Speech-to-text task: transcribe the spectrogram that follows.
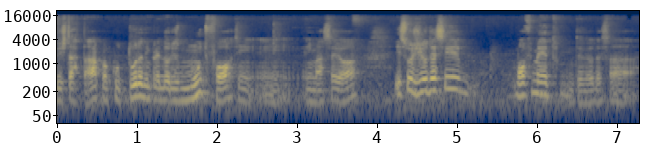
de startup, uma cultura de empreendedorismo muito forte em, em, em Maceió, e surgiu desse movimento, entendeu, dessa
